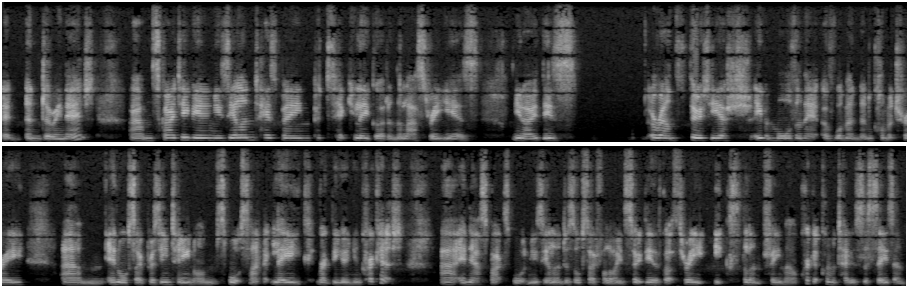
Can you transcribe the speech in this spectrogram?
in, in doing that. Um, Sky TV in New Zealand has been particularly good in the last three years. You know, there's around 30 ish, even more than that, of women in commentary um, and also presenting on sports like league, rugby union, cricket. Uh, and now Spark Sport New Zealand is also following suit there. They've got three excellent female cricket commentators this season.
